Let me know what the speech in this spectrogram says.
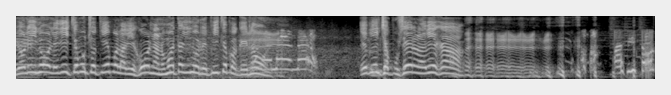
Violino, le diste mucho tiempo a la viejona. Nomás está haciendo repite para que no. No, no. Es bien chapucera la vieja. Así somos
